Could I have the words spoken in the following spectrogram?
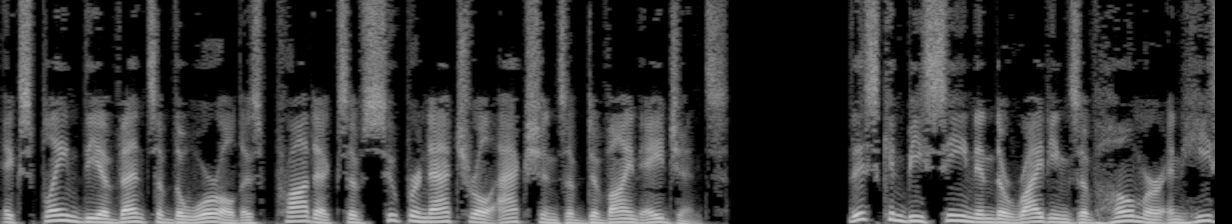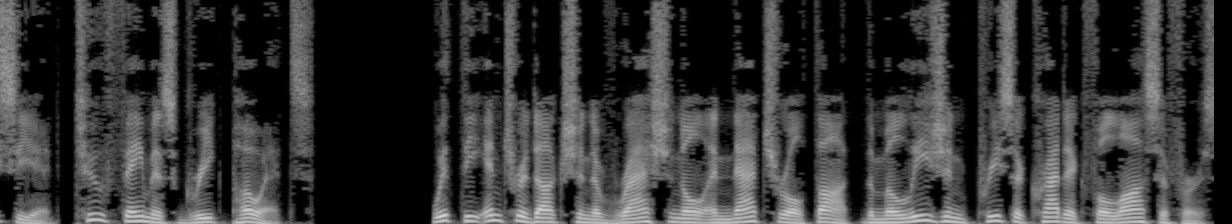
explained the events of the world as products of supernatural actions of divine agents. This can be seen in the writings of Homer and Hesiod, two famous Greek poets. With the introduction of rational and natural thought the Milesian pre-Socratic philosophers,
